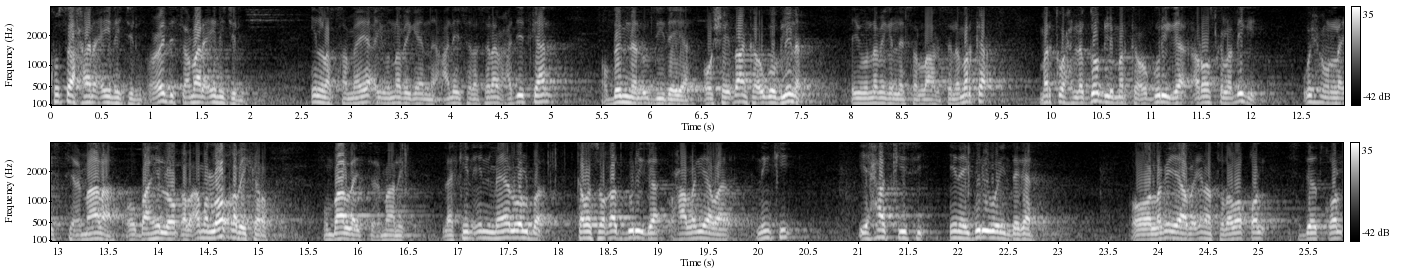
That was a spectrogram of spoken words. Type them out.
Ku saaxana ayna jirin oo cid isticmaala ayna jirin. In la sameeyo ayuu nabigeena calayh sala slam xadiidkan dimnan u diidaya oo shaydaanka u goglina ayuu nabigeena sal alla alay slam marka marka wax la gogli marka oo guriga arooska la dhigi wixii un la isticmaala oo baahi loo qabo ama loo qabi karo unbaa la isticmaalay. Laakiin in meel walba kaba soo qaad guriga waxaa laga yaabaa ninkii iyo xaaskiisii inay guri weyn degaan oo laga yaabo inaad toddoba qol sideed qol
